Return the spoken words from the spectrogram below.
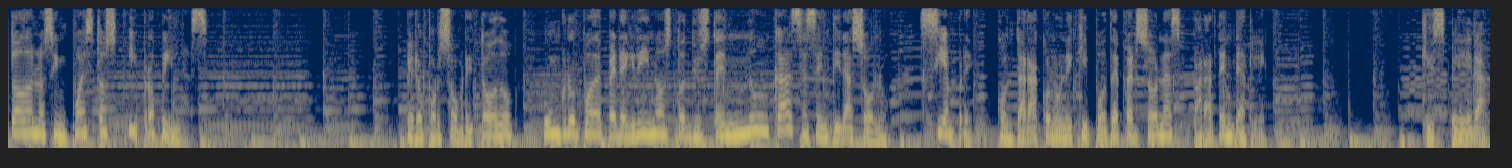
todos los impuestos y propinas. Pero por sobre todo, un grupo de peregrinos donde usted nunca se sentirá solo. Siempre contará con un equipo de personas para atenderle. ¿Qué espera?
